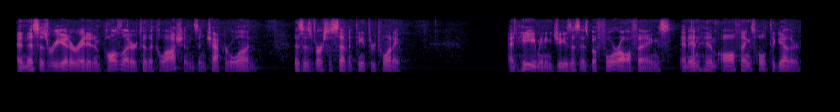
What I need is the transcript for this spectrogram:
And this is reiterated in Paul's letter to the Colossians in chapter 1. This is verses 17 through 20. And he, meaning Jesus, is before all things, and in him all things hold together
